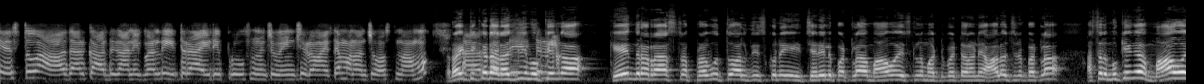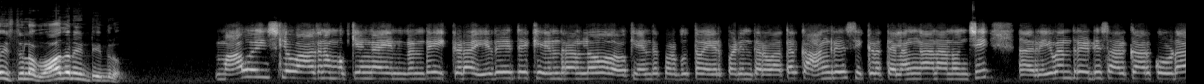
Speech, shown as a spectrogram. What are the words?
చేస్తూ ఆధార్ కార్డు కానివ్వండి ఇతర ఐడి ప్రూఫ్ను చూపించడం అయితే మనం చూస్తున్నాము. రైట్ ఆ, ఇక్కడ పెద్ద రజనీ ఎత్తున- ముఖ్యంగా కేంద్ర రాష్ట్ర ప్రభుత్వాలు తీసుకునే ఈ చర్యల పట్ల మావోయిస్టులను మట్టు పెట్టాలనే ఆలోచన పట్ల అసలు ముఖ్యంగా మావోయిస్టుల వాదన ఏంటి ఇందులో? మావోయిస్టుల వాదన ముఖ్యంగా ఏంటంటే ఇక్కడ ఏదైతే కేంద్రంలో కేంద్ర ప్రభుత్వం ఏర్పడిన తర్వాత కాంగ్రెస్ ఇక్కడ తెలంగాణ నుంచి రేవంత్ రెడ్డి సర్కార్ కూడా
